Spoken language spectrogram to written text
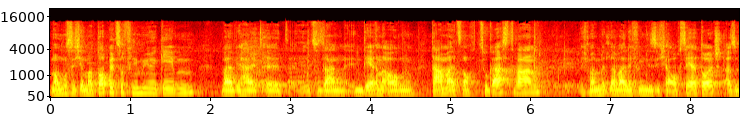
man muss sich immer doppelt so viel Mühe geben, weil wir halt äh, sozusagen in deren Augen damals noch zu Gast waren. Ich meine, mittlerweile fühlen die sich ja auch sehr deutsch. Also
